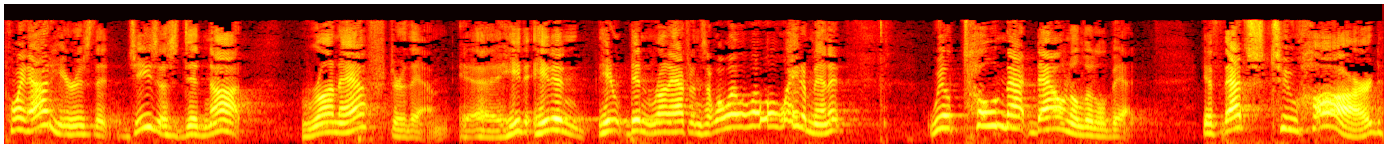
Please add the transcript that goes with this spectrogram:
point out here is that Jesus did not run after them. Uh, he, he, didn't, he didn't run after them and say, well, wait, wait, wait a minute. We'll tone that down a little bit. If that's too hard,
